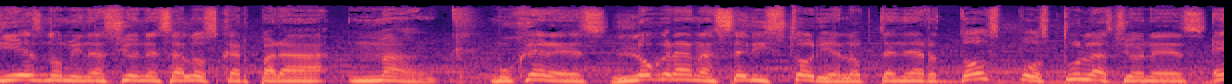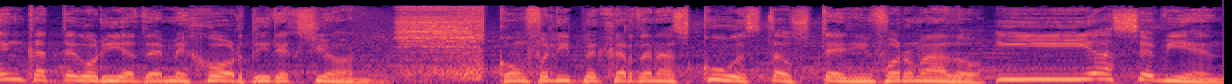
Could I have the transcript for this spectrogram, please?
10 nominaciones al Oscar para Mank. Mujeres logran hacer historia al obtener dos postulaciones en categoría de mejor dirección. Con Felipe Cárdenas Q está usted informado y hace bien.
